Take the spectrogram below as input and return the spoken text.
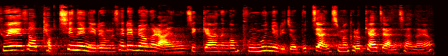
교회에서 겹치는 이름 세례명을 안 짓게 하는 건 불문율이죠. 묻지 않지만 그렇게 하지 않잖아요.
